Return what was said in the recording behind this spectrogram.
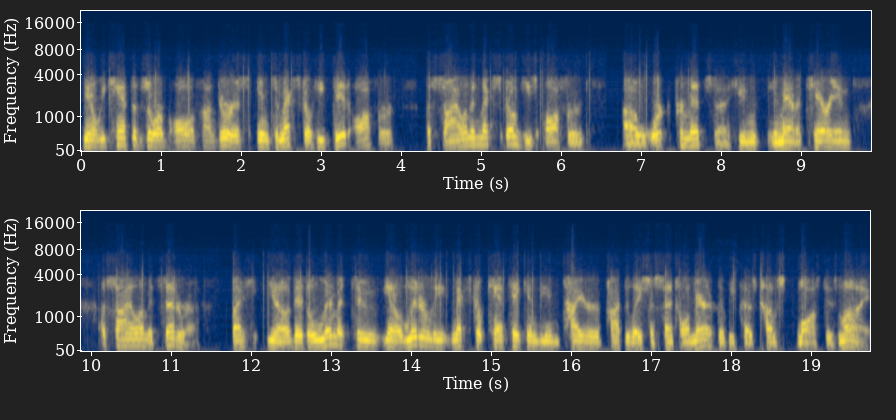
you know, we can't absorb all of Honduras into Mexico. He did offer asylum in Mexico. He's offered work permits, uh, humanitarian asylum, etc. But you know, there's a limit to you know, literally, Mexico can't take in the entire population of Central America because Trump's lost his mind.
